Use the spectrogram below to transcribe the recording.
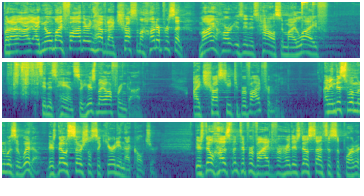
but I, I know my Father in heaven. I trust Him 100%. My heart is in His house, and my life, it's in His hands. So here's my offering, God. I trust you to provide for me. I mean, this woman was a widow. There's no social security in that culture. There's no husband to provide for her. There's no sons to support her.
